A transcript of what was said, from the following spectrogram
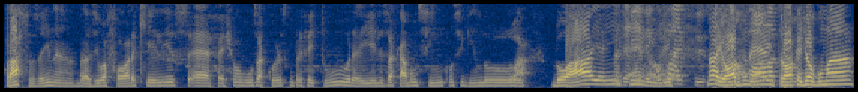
praças aí, né, Brasil afora, que eles é, fecham alguns acordos com prefeitura e eles acabam sim conseguindo Doar. Doar e aí, Mas é- enfim. é bem né? complexo isso. Não, e não- óbvio, não né, em troca com- de alguma.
